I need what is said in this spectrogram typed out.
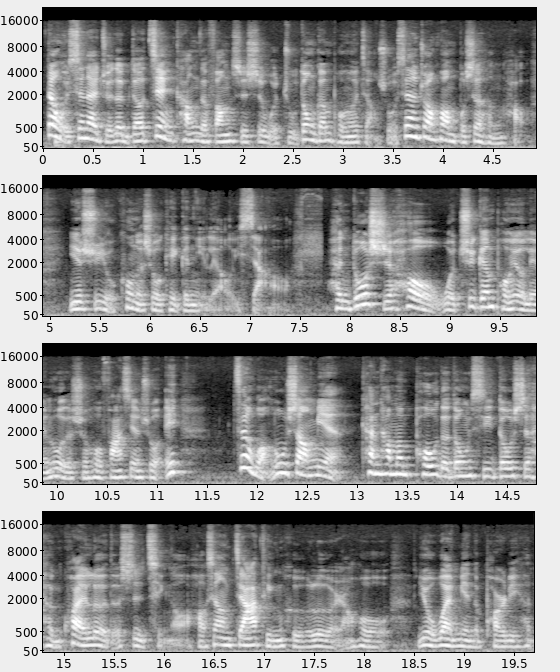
但我现在觉得比较健康的方式是我主动跟朋友讲说，我现在状况不是很好，也许有空的时候可以跟你聊一下哦。很多时候我去跟朋友联络的时候，发现说，诶，在网络上面看他们 PO 的东西都是很快乐的事情哦，好像家庭和乐，然后。又外面的 party 很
